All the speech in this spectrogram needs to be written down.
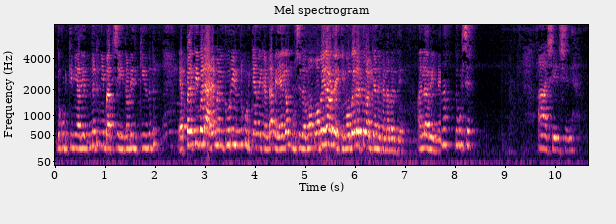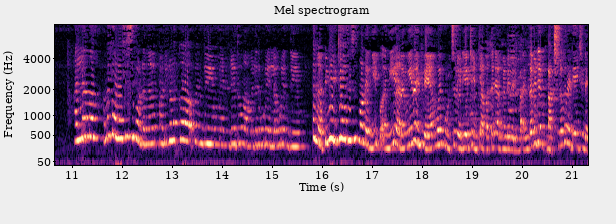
ഇത് കുടിക്കുന്ന ആദ്യം. എന്നിട്ട് നീ ബാക്കി ചെയ്തോടെ ഇരിക്കും. എന്നിട്ട് എപ്പോഴത്തെ പോലെ അരമണിക്കൂർ ഇരുന്ന് കുടിക്കാൻ നിൽക്കണ്ട. വേഗം കുടിച്ചത് മൊബൈൽ അവിടെ വെക്കും. മൊബൈൽ എടുത്ത് കളിക്കാൻ നിൽക്കണ്ട വെറുതെ. അല്ല പിന്നെ. ഇത് കുടിച്ചേ. ആ ശരി ശരി. അല്ല അമ്മ അമ്മയ്ക്ക് ഓഫീസിൽ പോണ്ടെന്ന് പണികളൊക്കെ അപ്പൊ എന്ത് ചെയ്യും? എന്റേതും അമ്മയുടേതും കൂടെ എല്ലാം കൂടെ എന്ത് ചെയ്യും? പിന്നെ എനിക്ക് ഓഫീസിൽ പോണ്ടേ? നീ നീ ഇറങ്ങിയത് എനിക്ക് വേഗം പോയി കുളിച്ച് റെഡി ആയിട്ട് എനിക്ക് അപ്പൊ തന്നെ ഇറങ്ങേണ്ടി വരും. എന്താ പിന്നെ ഭക്ഷണമൊക്കെ റെഡി ആയിട്ടുണ്ട്.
